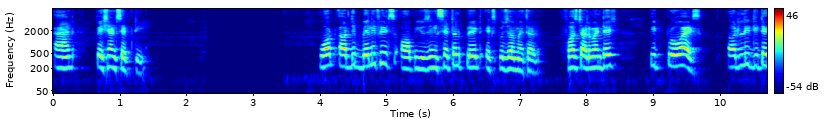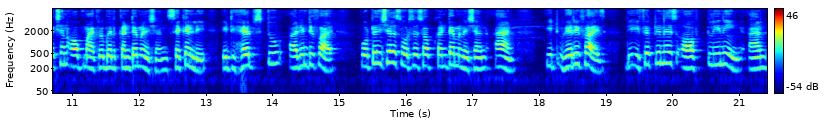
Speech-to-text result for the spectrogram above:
and patient safety. What are the benefits of using settle plate exposure method? First advantage, it provides early detection of microbial contamination. Secondly, it helps to identify potential sources of contamination and it verifies the effectiveness of cleaning and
